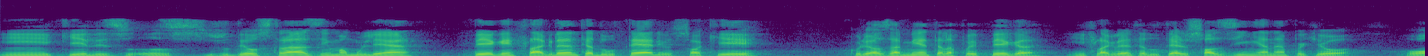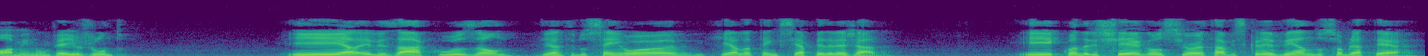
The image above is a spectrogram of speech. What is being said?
em que eles, os judeus trazem uma mulher pega em flagrante adultério, só que curiosamente ela foi pega em flagrante adultério sozinha, né? Porque o, o homem não veio junto. E eles a acusam diante do Senhor que ela tem que ser apedrejada. E quando eles chegam, o Senhor estava escrevendo sobre a terra.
